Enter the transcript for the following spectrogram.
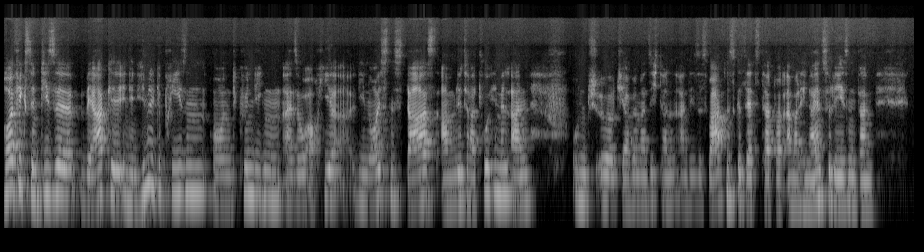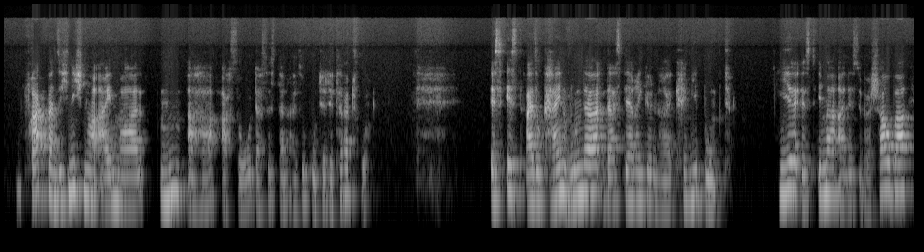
Häufig sind diese Werke in den Himmel gepriesen und kündigen also auch hier die neuesten Stars am Literaturhimmel an. Und äh, tja, wenn man sich dann an dieses Wagnis gesetzt hat, dort einmal hineinzulesen, dann fragt man sich nicht nur einmal, hm, aha, ach so, das ist dann also gute Literatur. Es ist also kein Wunder, dass der Regionalkrimi boomt. Hier ist immer alles überschaubar.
